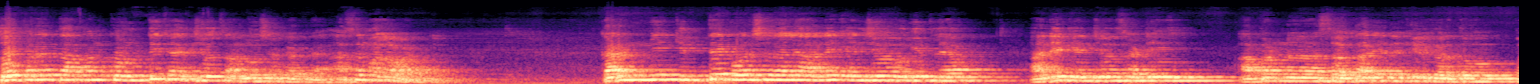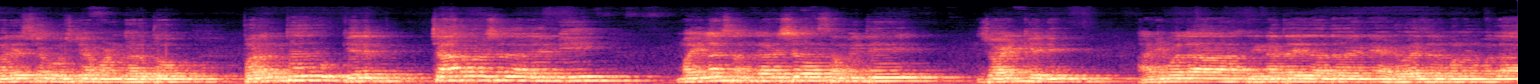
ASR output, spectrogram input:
तोपर्यंत आपण कोणतीच एनजीओ चालवू शकत नाही असं मला वाटतं. कारण मी कित्येक वर्ष झाले अनेक एनजीओ बघितल्या अनेक एनजीओ साठी आपण सहकार्य देखील करतो बऱ्याचशा गोष्टी आपण करतो. परंतु गेले चार वर्ष झाले मी महिला संघर्ष समिती जॉईन केली आणि मला रीनाताई जाधव यांनी ॲडवायझर म्हणून मला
